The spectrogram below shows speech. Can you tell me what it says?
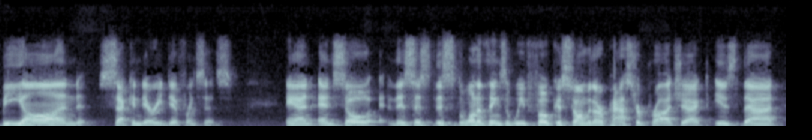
beyond secondary differences. And and so this is this is one of the things that we've focused on with our pastor project is that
